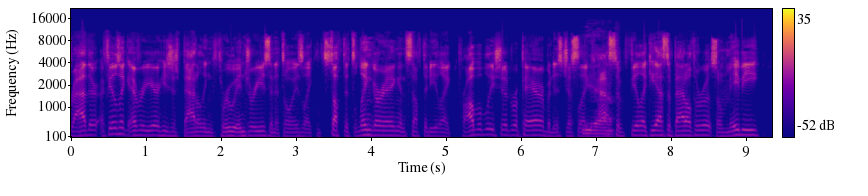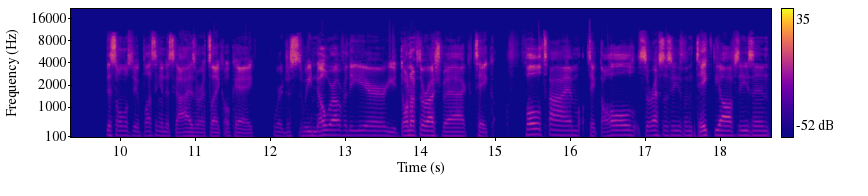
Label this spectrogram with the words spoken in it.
rather it feels like every year he's just battling through injuries and it's always like stuff that's lingering and stuff that he like probably should repair but it's just like Yeah. has to feel like he has to battle through it so maybe this almost be a blessing in disguise where it's like okay we're just we know we're out for the year. You don't have to rush back. Take full time take the whole rest of the season take the off season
